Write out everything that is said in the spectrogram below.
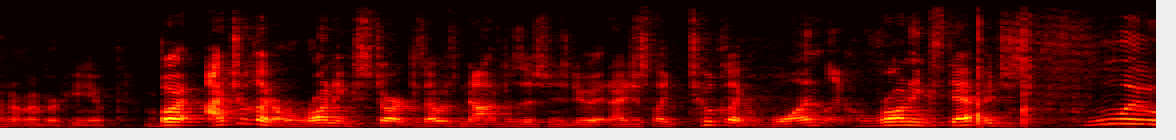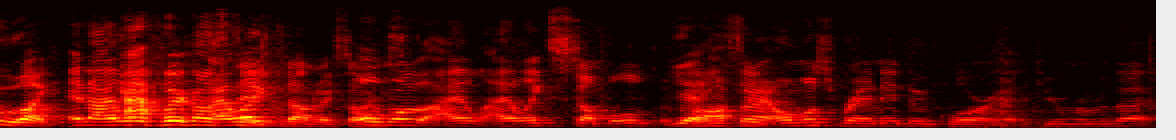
I don't remember if he knew, but I took like a running start because I was not in position to do it, and I just like took like one like running step and just flew like and I like, halfway across I stage like in Dominic's arms. almost, I, I like stumbled Yeah, across and I almost ran into Gloria. Do you remember that?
